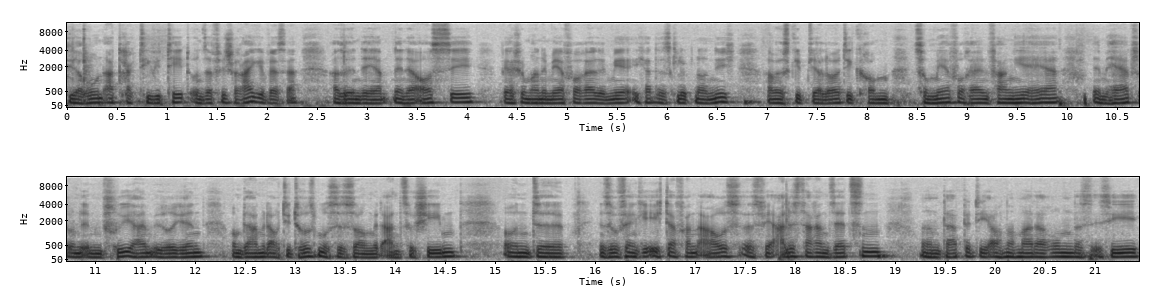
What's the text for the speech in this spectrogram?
dieser hohen Attraktivität unserer Fischereigewässer, also in der, in der Ostsee, wäre schon mal eine Meerforelle mehr. Ich hatte das Glück noch nicht, aber es gibt ja Leute, die kommen zum Meerforellenfang hierher im Herbst und im Frühjahr im Übrigen, um damit auch die Tourismussaison mit anzuschieben. Und äh, insofern gehe ich davon aus, dass wir alles daran setzen. Und da bitte ich auch nochmal darum, dass Sie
